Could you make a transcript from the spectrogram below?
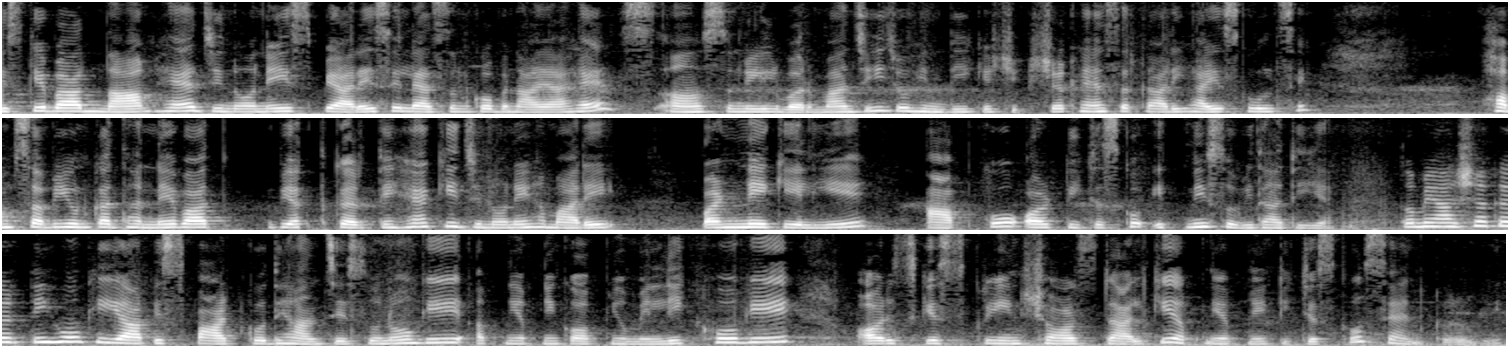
इसके बाद नाम है जिन्होंने इस प्यारे से लेसन को बनाया है सुनील वर्मा जी, जो हिंदी के शिक्षक हैं सरकारी हाई स्कूल से। हम सभी उनका धन्यवाद व्यक्त करते हैं कि जिन्होंने हमारे पढ़ने के लिए आपको और टीचर्स को इतनी सुविधा दी है। तो मैं आशा करती हूँ कि आप इस पार्ट को ध्यान से सुनोगे अपनी अपनी कॉपियों में लिखोगे और इसके स्क्रीन डाल के अपने अपने टीचर्स को सेंड करोगे।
